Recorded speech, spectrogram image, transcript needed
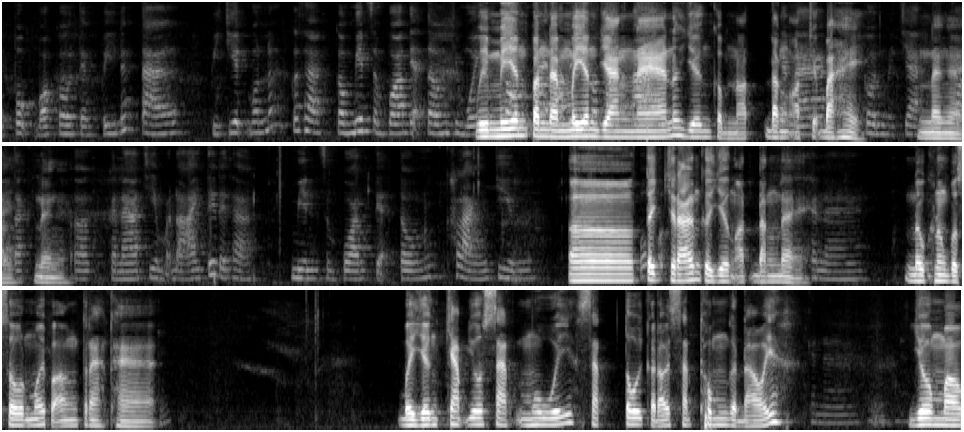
ឪពុករបស់កូនទាំងពីរហ្នឹងតើពីជាតិមុនហ្នឹងគាត់ថាក៏មានសម្ព័ន្ធតាក់ទងជាមួយវាមានកូប៉ុន្តែអត់មានទេយ៉ាងណាគាត់នោះយើងកំណត់ដឹងអត់ច្បាស់ទេកូនម្ចាស់ហ្នឹងហើយគាត់ថាហ្នឹងហើយអឺកណាជាម្ដាយទេដែលថា មានសម្ព័ន្ធតាក់ទងហ្នឹងខ្លាំងជាង អឺតិចច្រើនក៏យើងអត់ដឹងដែរ កណា នៅក្នុងប្រសូតមួយព្រះអង្គត្រាស់ថាបើយើងចាប់យកសัตว์មួយសัตว์តូចក៏ដោយសัตว์ធំក៏ដោយណា កណា យកមក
